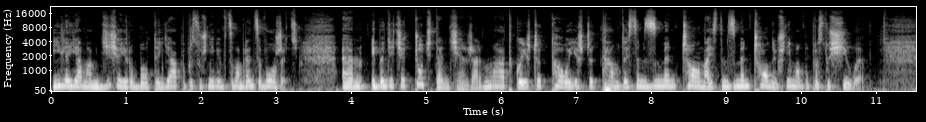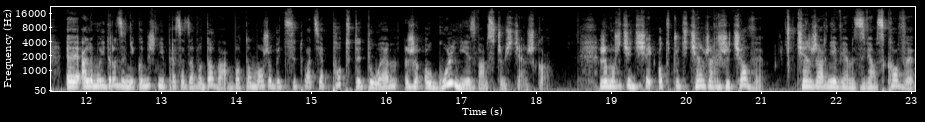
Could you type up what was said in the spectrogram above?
ile ja mam dzisiaj roboty, ja po prostu już nie wiem, w co mam ręce włożyć. Em, I będziecie czuć ten ciężar. Matko, jeszcze to, jeszcze tamto, jestem zmęczona, jestem zmęczony, już nie mam po prostu siły. E, Ale moi drodzy, niekoniecznie praca zawodowa, bo to może być sytuacja pod tytułem, że ogólnie jest Wam z czymś ciężko. Że możecie dzisiaj odczuć ciężar życiowy, ciężar, nie wiem, związkowy,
